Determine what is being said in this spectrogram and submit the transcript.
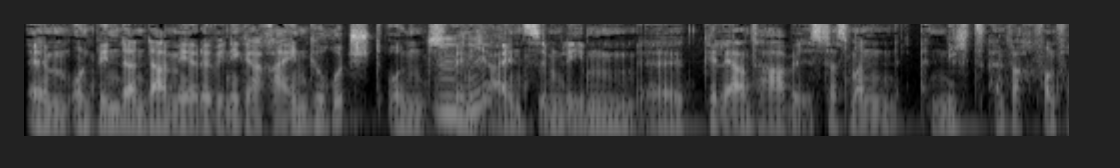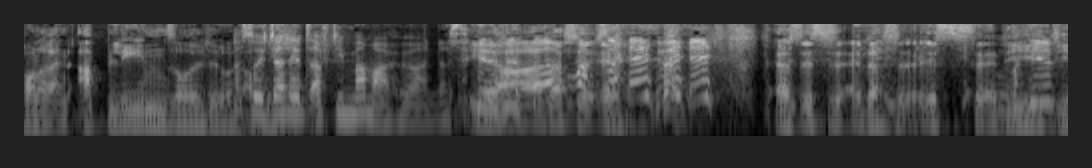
ähm, und bin dann da mehr oder weniger reingerutscht. Und mhm. wenn ich eins im Leben äh, gelernt habe, ist, dass man nichts einfach von vornherein ablehnen sollte. Achso, ich dachte jetzt auf die Mama hören. Das ja, das, äh, das ist das ist äh, die, die,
